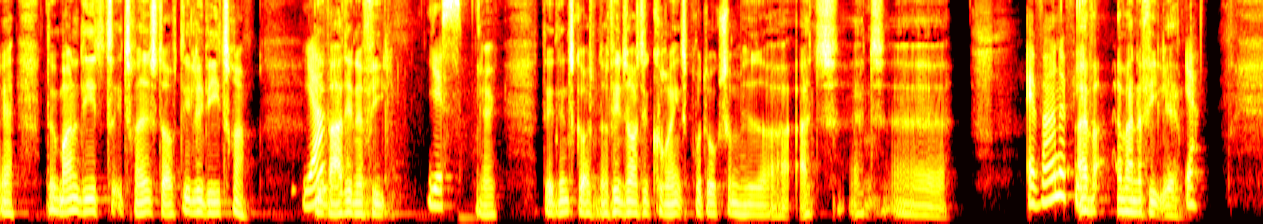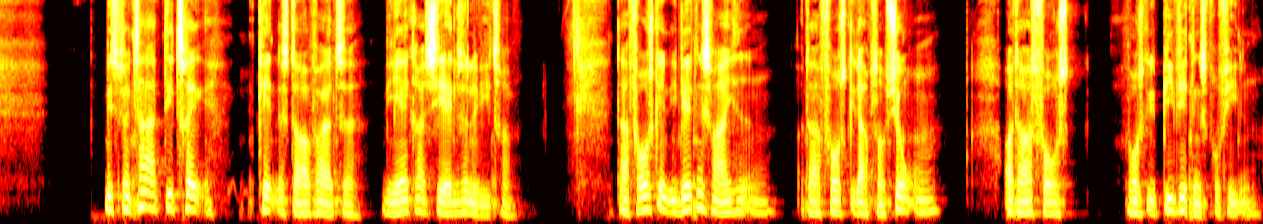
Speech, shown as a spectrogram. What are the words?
Ja, der mangler lige et tredje stof, det er Levitra. Ja. Det var fil. Yes. Ja, det, den skal også, der findes også et koreansk produkt, som hedder at, at, uh, Avanafil. Av- Avanafil, ja. ja. Hvis man tager de tre kendte stoffer, altså Viagra, Cialis og Levitra, der er forskel i virkningsvarigheden, og der er forskel i absorptionen, og der er også forskel i bivirkningsprofilen.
